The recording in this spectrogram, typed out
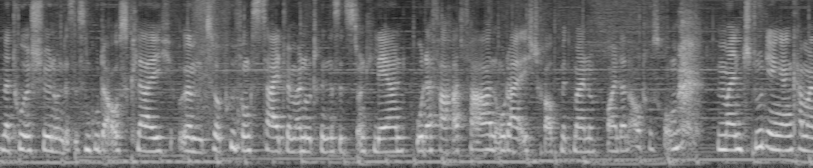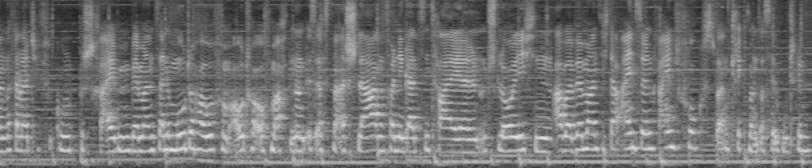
Natur ist schön und es ist ein guter Ausgleich ähm, zur Prüfungszeit, wenn man nur drin sitzt und lernt. Oder Fahrrad fahren oder ich schraube mit meinem Freund an Autos rum. Meinen Studiengang kann man relativ gut beschreiben, wenn man seine Motorhaube vom Auto aufmacht und ist erstmal erschlagen von den ganzen Teilen und Schläuchen. Aber wenn man sich da einzeln reinfuchst, dann kriegt man das sehr gut hin.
